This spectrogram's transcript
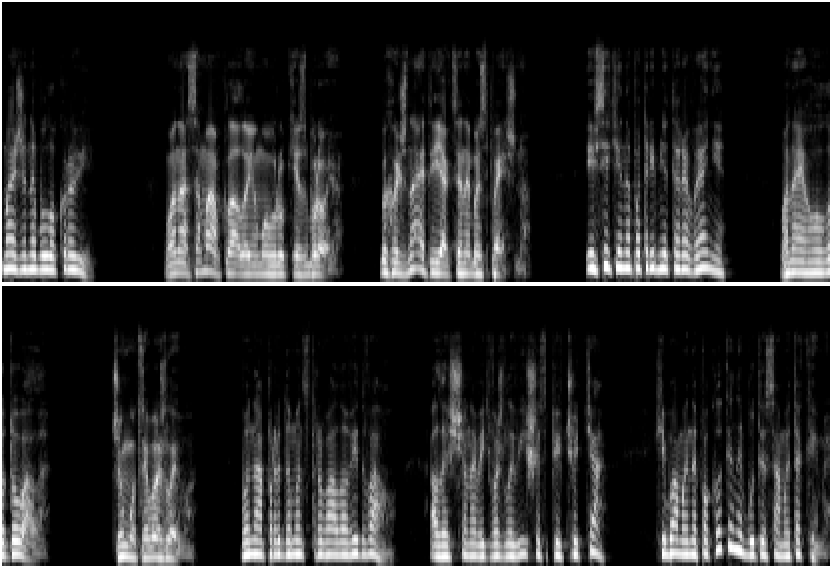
майже не було крові. Вона сама вклала йому в руки зброю. Ви хоч знаєте, як це небезпечно? І всі ті непотрібні теревені. Вона його готувала. Чому це важливо? Вона продемонструвала відвагу, але що навіть важливіше співчуття. Хіба ми не покликані бути саме такими?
